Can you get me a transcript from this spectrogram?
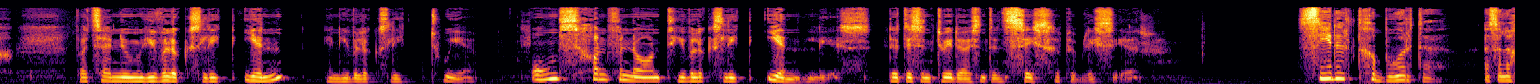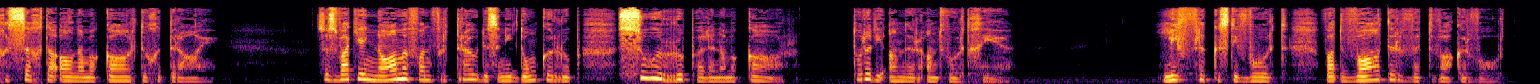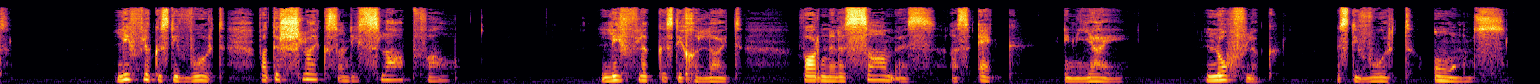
wat sy noem Huwelikslied 1 en Huwelikslied 2. Ons gaan vanaand Huwelikslied 1 lees. Dit is in 2006 gepubliseer. Sedert geboorte is hulle gesigte al na mekaar toe gedraai. Soos wat jy name van vertroudes in die donker roep, so roep hulle na mekaar totdat die ander antwoord gee. Lieflik is die woord wat waterwit wakker word. Lieflik is die woord wat tersluiks aan die slaap val. Lieflik is die geluid waarin hulle saam is as ek en jy. Loflik is die woord ons.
